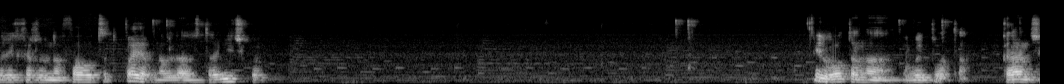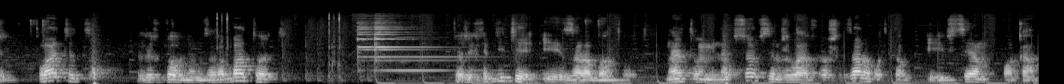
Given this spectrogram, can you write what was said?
Перехожу на VZP, обновляю страничку. И вот она выплата. Кранчик платит, легко в нем зарабатывать. Переходите и зарабатывайте. На этом у меня все. Всем желаю хороших заработков и всем пока.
